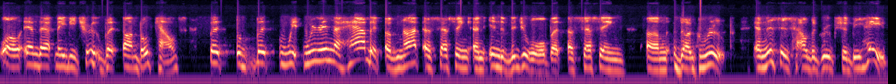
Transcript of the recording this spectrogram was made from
Well, and that may be true, but on both counts. But but we we're in the habit of not assessing an individual, but assessing um, the group, and this is how the group should behave.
